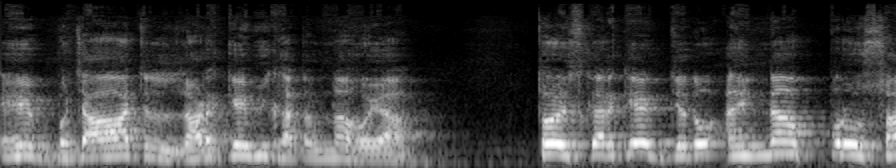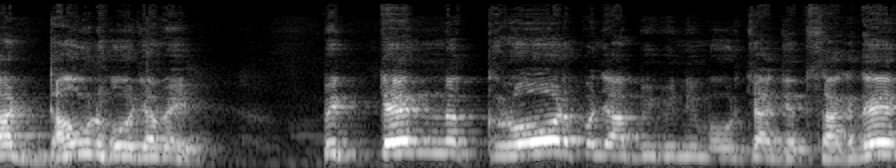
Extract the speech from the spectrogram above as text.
ਇਹ ਬਚਾਅ ਚ ਲੜ ਕੇ ਵੀ ਖਤਮ ਨਾ ਹੋਇਆ। ਤੋ ਇਸ ਕਰਕੇ ਜਦੋਂ ਇੰਨਾ ਭਰੋਸਾ ਡਾਊਨ ਹੋ ਜਾਵੇ ਵੀ 3 ਕਰੋੜ ਪੰਜਾਬੀ ਵੀ ਨਹੀਂ ਮੋਰਚਾ ਜਿੱਤ ਸਕਦੇ,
